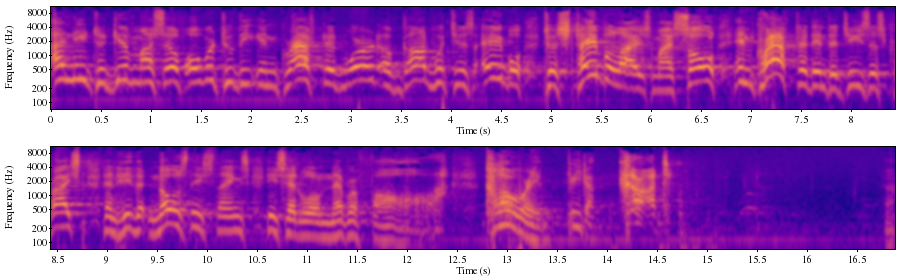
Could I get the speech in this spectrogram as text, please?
I need to give myself over to the engrafted Word of God, which is able to stabilize my soul, engrafted into Jesus Christ. And he that knows these things, he said, will never fall. Glory be to God.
